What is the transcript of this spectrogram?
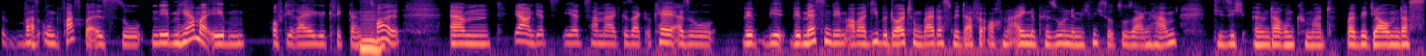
was unfassbar ist, so nebenher mal eben auf die Reihe gekriegt, ganz mhm. toll. Ähm, ja, und jetzt, jetzt haben wir halt gesagt, okay, also wir, wir, wir messen dem aber die Bedeutung bei, dass wir dafür auch eine eigene Person, nämlich mich sozusagen haben, die sich ähm, darum kümmert, weil wir glauben, dass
